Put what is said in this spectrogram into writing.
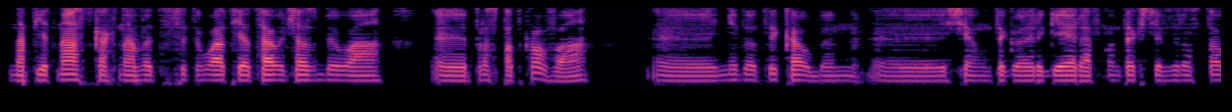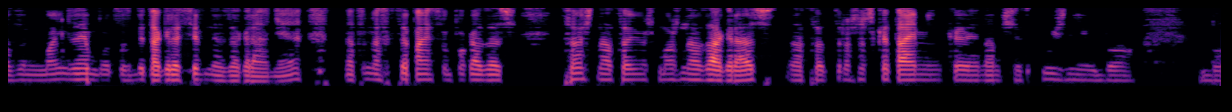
na piętnastkach nawet sytuacja cały czas była prospadkowa. E, nie dotykałbym e, się tego RGR-a w kontekście wzrostowym. Moim zdaniem było to zbyt agresywne zagranie. Natomiast chcę Państwu pokazać coś, na co już można zagrać, na co troszeczkę timing e, nam się spóźnił, bo, bo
